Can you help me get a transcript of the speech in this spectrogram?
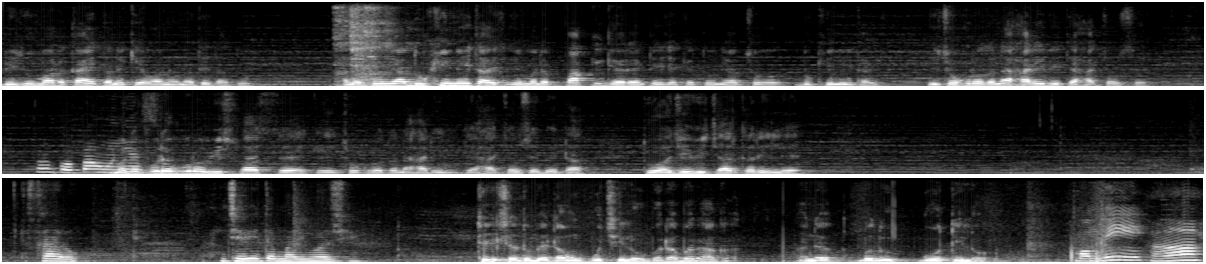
બીજું મારે કાંઈ તને કહેવાનું નથી થતું. અને તું ત્યાં દુઃખી નહીં થાય. એ મને પાકી ગેરંટી છે કે તું ત્યાં છો, દુઃખી નહીં થાય. એ છોકરો તને સારી રીતે સાચવશે પણ પપ્પા હું મને પૂરેપૂરો વિશ્વાસ છે કે એ છોકરો તને સારી રીતે સાચવશે બેટા. તું હજી વિચાર કરી લે. સારું. જેવી તમારી મરજી. ઠીક છે તો બેટા હું પૂછી લઉં. બરાબર આગળ? અને બધું ગોતી લો. મમ્મી હા.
